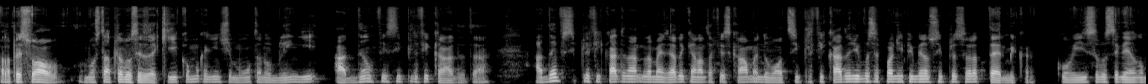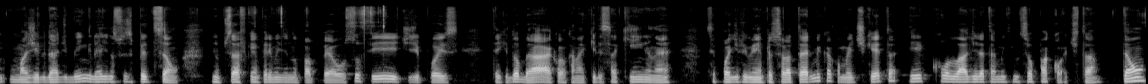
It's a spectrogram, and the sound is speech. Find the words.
Fala pessoal, vou mostrar para vocês aqui como que a gente monta no Bling a DANF simplificada, tá? A DANF simplificada nada mais é do que a nota fiscal, mas do modo simplificado, onde você pode imprimir na sua impressora térmica. Com isso você ganha uma agilidade bem grande na sua expedição. Não precisa ficar imprimindo no papel sulfite, depois ter que dobrar, colocar naquele saquinho, né? Você pode imprimir na impressora térmica como etiqueta e colar diretamente no seu pacote, tá? Então,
